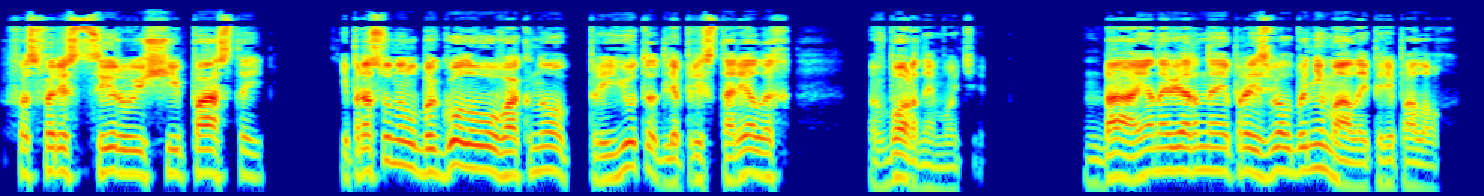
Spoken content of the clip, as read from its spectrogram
фосфоресцирующей пастой и просунул бы голову в окно приюта для престарелых в Борнемуте. Да, я, наверное, произвел бы немалый переполох.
